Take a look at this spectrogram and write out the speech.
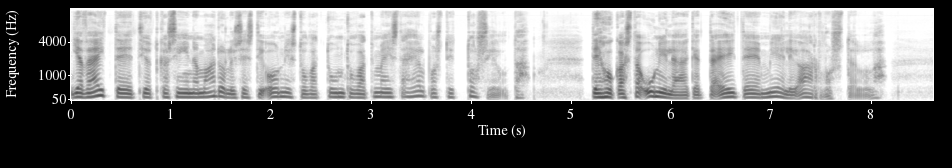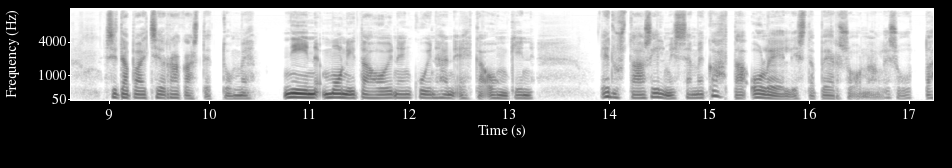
Ja väitteet, jotka siinä mahdollisesti onnistuvat, tuntuvat meistä helposti tosilta. Tehokasta unilääkettä ei tee mieli arvostella. Sitä paitsi rakastettumme, niin monitahoinen kuin hän ehkä onkin, edustaa silmissämme kahta oleellista persoonallisuutta,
